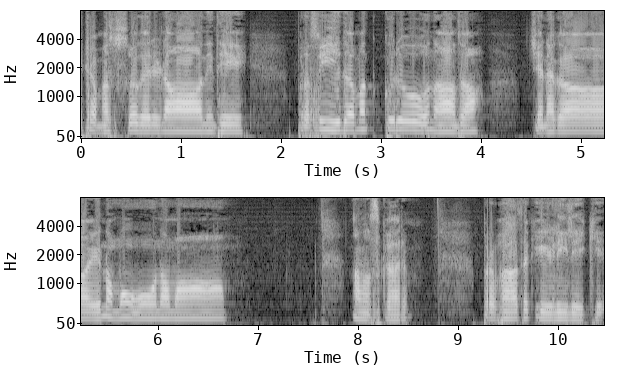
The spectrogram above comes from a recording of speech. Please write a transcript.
ക്ഷമസ്വകരുണാനിധേ പ്രസീതമത്കുരോ നാഥ ജനകായ നമോ നമ. നമസ്കാരം. പ്രഭാത കേളിയിലേക്ക്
